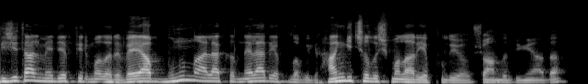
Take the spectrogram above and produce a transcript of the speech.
Dijital medya firmaları veya bununla alakalı neler yapılabilir? Hangi çalışmalar yapılıyor şu anda dünyada?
